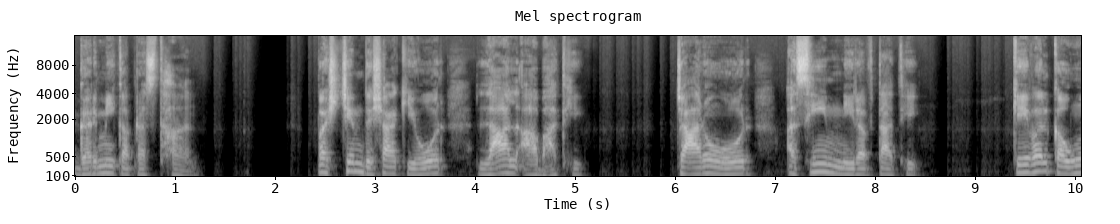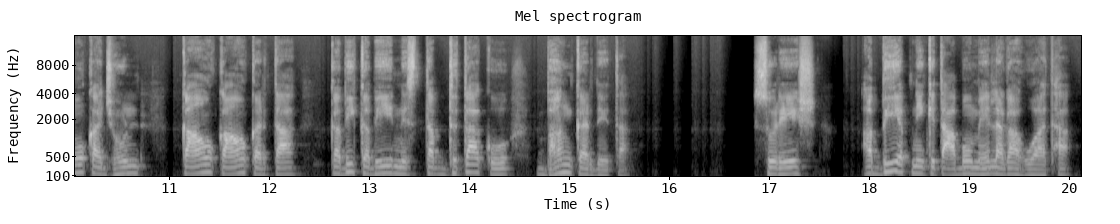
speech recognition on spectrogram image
गर्मी का प्रस्थान। पश्चिम दिशा की ओर लाल आभा थी। चारों ओर असीम नीरवता थी। केवल कौओं का झुंड कांव कांव करता कभी कभी निस्तब्धता को भंग कर देता। सुरेश अब भी अपनी किताबों में लगा हुआ था।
